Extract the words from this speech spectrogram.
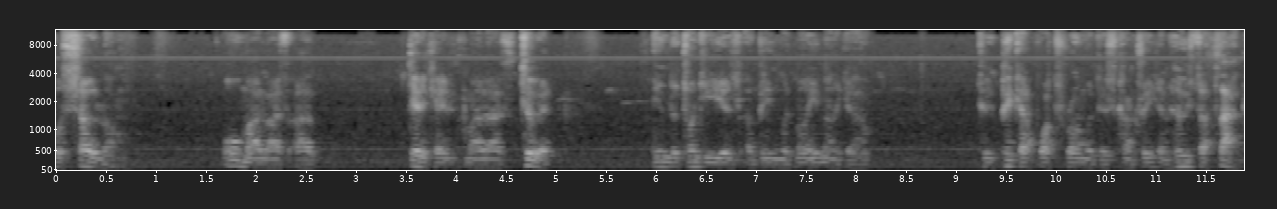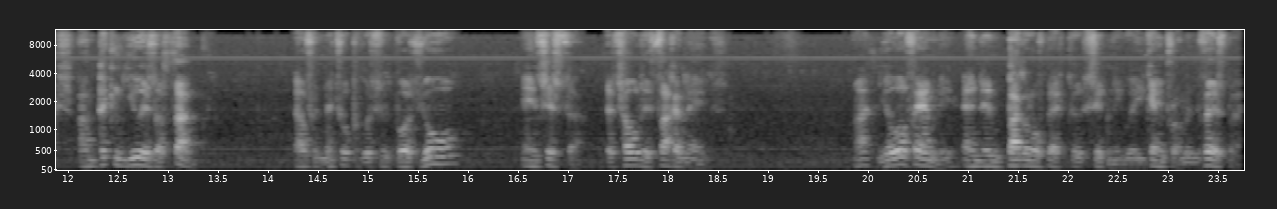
for so long. All my life I've dedicated my life to it in the 20 years of being with Mohi Manukau to pick up what's wrong with this country and who's the thugs. I'm picking you as a thug, Alfred Mitchell, because it was your ancestor that told their fucking names. Right? Your family, and then bugger off back to Sydney where you came from in the first place.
